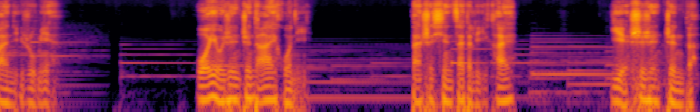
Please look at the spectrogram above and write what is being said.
伴你入眠。我有认真的爱过你，但是现在的离开也是认真的。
